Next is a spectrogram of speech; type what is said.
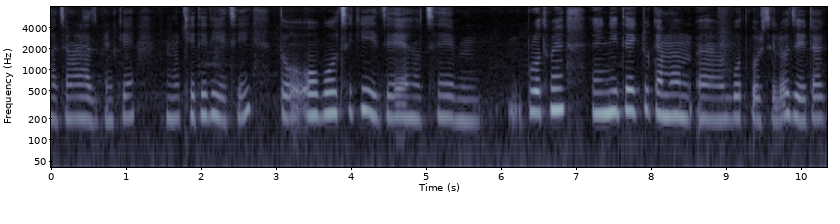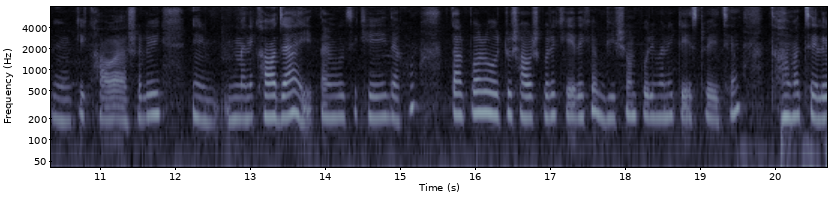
হচ্ছে আমার হাজব্যান্ডকে খেতে দিয়েছি। তো ও বলছে কি যে হচ্ছে প্রথমে নিতে একটু কেমন বোধ করছিল যে এটা কি খাওয়া আসলেই মানে খাওয়া যায়? তা আমি বলছি খেয়েই দেখো। তারপর ও একটু সাহস করে খেয়ে দেখে ভীষণ পরিমাণে টেস্ট হয়েছে। তো আমার ছেলে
